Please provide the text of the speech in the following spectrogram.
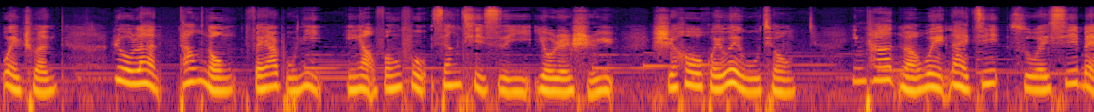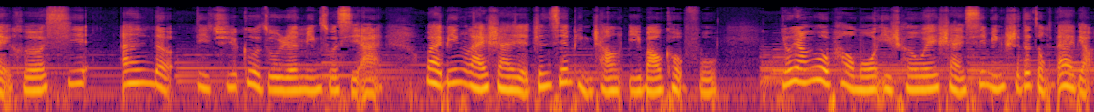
味纯，肉烂汤浓，肥而不腻，营养丰富，香气四溢，诱人食欲，食后回味无穷。因它暖胃耐饥，素为西北和西。安的地区各族人民所喜爱，外宾来陕也争先品尝，以饱口福。牛羊肉泡馍已成为陕西名食的总代表。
